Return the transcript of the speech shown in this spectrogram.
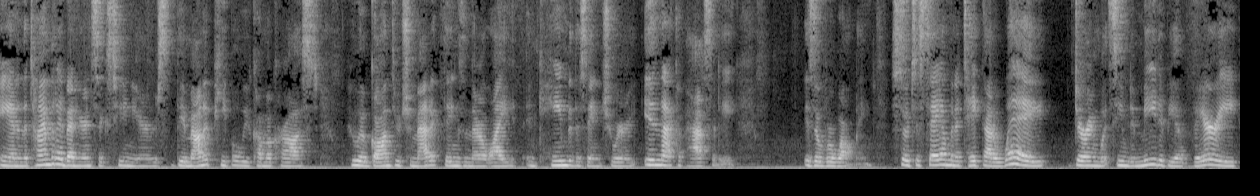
And in the time that I've been here in 16 years, the amount of people we've come across who have gone through traumatic things in their life and came to the sanctuary in that capacity is overwhelming. So to say I'm going to take that away during what seemed to me to be a very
